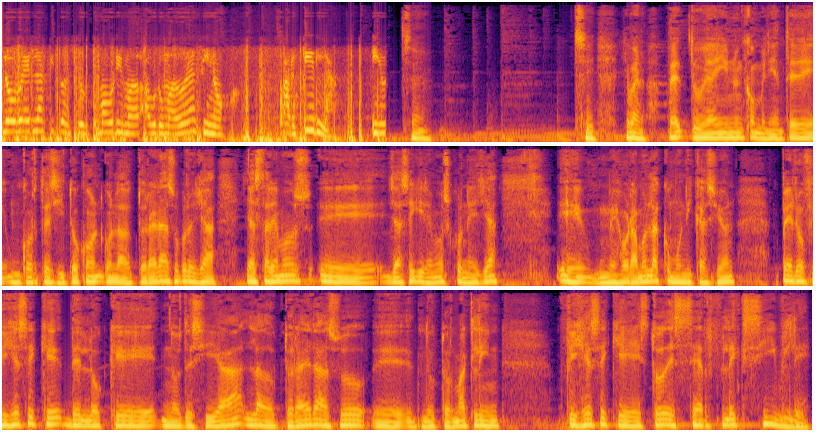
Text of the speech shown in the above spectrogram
no ver la situación como abruma- abrumadora, sino partirla y Sí. Sí, que bueno, tuve ahí un inconveniente de un cortecito con, con la doctora Arazo, pero ya, ya estaremos, eh, ya seguiremos con ella, eh, mejoramos la comunicación, pero fíjese que de lo que nos decía la doctora Erazo, eh, doctor McLean, fíjese que esto de ser flexible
